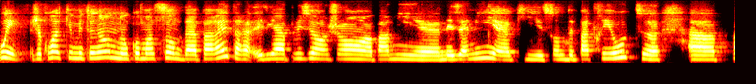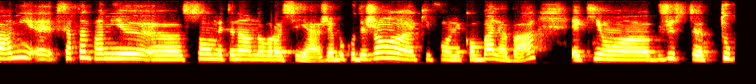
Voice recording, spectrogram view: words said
Oui, je crois que maintenant nous commençons d'apparaître. Il y a plusieurs gens parmi euh, mes amis euh, qui sont des patriotes. Euh, parmi certains parmi eux sont maintenant en Novorossiya. J'ai beaucoup de gens qui font les combats là-bas et qui ont juste tout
